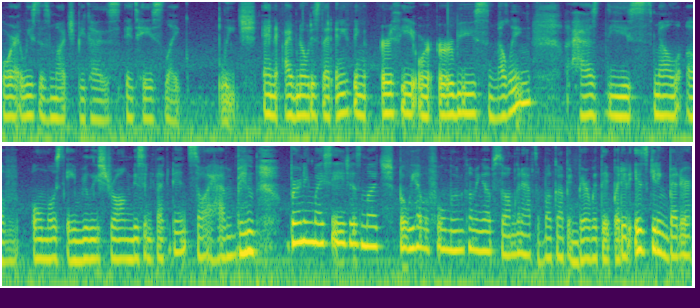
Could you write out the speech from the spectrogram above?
or at least as much because it tastes like bleach. And i've noticed that anything earthy or herby smelling has the smell of almost a really strong disinfectant so i haven't been burning my sage as much, but we have a full moon coming up, so I'm gonna have to buck up and bear with it. But it is getting better.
